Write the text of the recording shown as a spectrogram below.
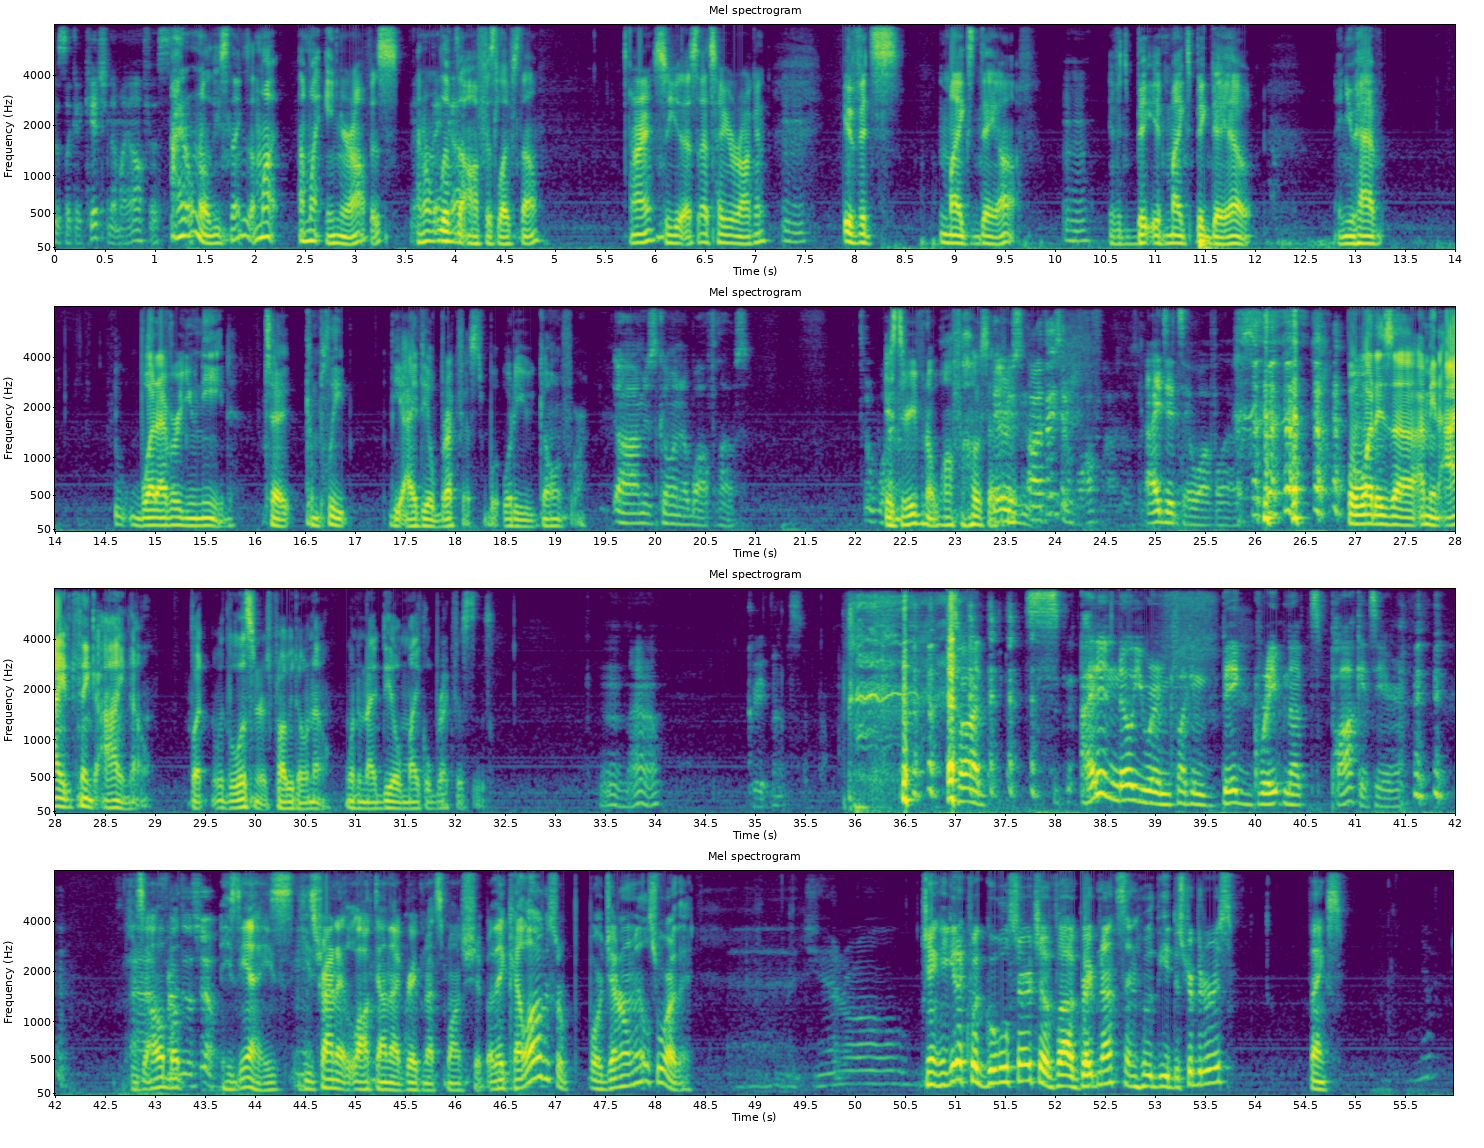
there's like a kitchen at my office. I don't know these things. I'm not. I'm not in your office. I don't thank live the office lifestyle. All right, so you, that's that's how you're rocking. Mhm. If it's Mike's day off, Mhm. if it's big, if Mike's big day out, and you have whatever you need to complete the ideal breakfast, what, what are you going for? Oh, I'm just going to Waffle House. So what? Is there even a Waffle House? out There here? is Oh, I thought you said Waffle House. I did say Waffle House. But what is uh? I mean, I think I know, but the listeners probably don't know what an ideal Michael breakfast is. mm, I don't know. Grape nuts. Todd, s- I didn't know you were in fucking big grape nuts pockets here. He's Uh, all about. the show. He's yeah. He's he's trying to lock down that grape nut sponsorship. Are they Kellogg's or, or General Mills? Who are they? General. Jen, can you get a quick Google search of uh, grape nuts and who the distributor is? Thanks.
